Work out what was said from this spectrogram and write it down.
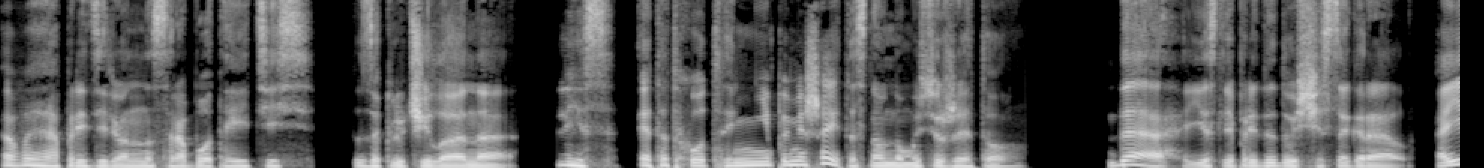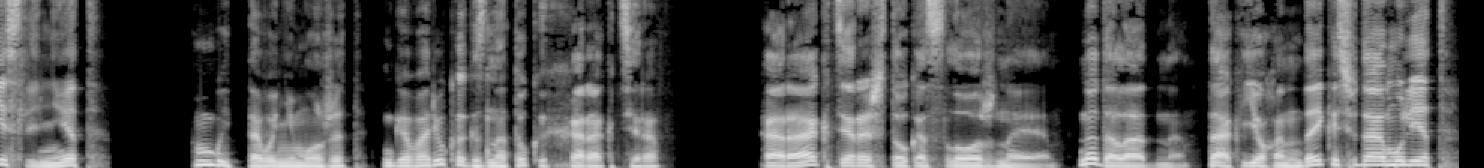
Вы определенно сработаетесь, заключила она. Лис, этот ход не помешает основному сюжету. Да, если предыдущий сыграл. А если нет? Быть того не может. Говорю как знаток их характеров. Характеры штука сложная. Ну да ладно. Так, Йохан, дай-ка сюда амулет.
